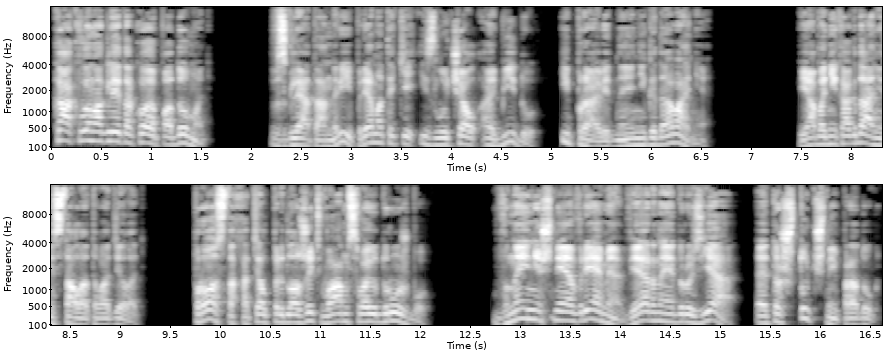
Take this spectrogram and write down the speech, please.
«Как вы могли такое подумать?» Взгляд Анри прямо-таки излучал обиду и праведное негодование. «Я бы никогда не стал этого делать. Просто хотел предложить вам свою дружбу. В нынешнее время верные друзья – это штучный продукт,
